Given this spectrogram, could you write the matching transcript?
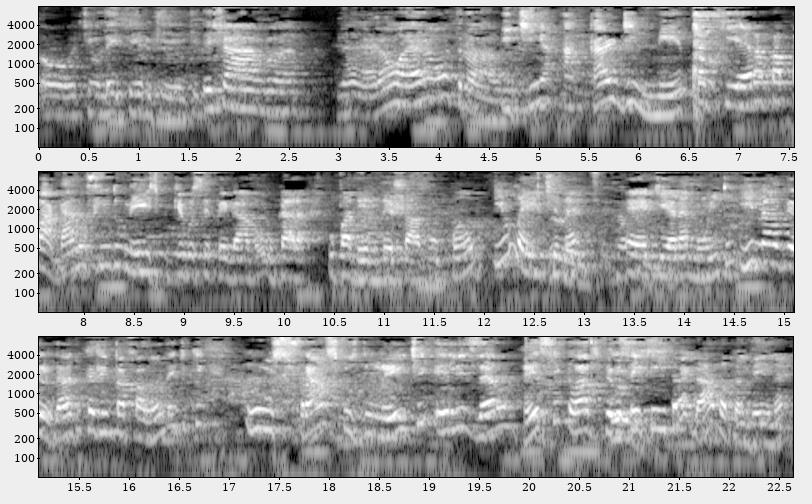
ou tinha o leiteiro que, que deixava. Né? Era, era outra. E tinha a cardineta que era para pagar no fim do mês, porque você pegava o cara, o padeiro deixava o pão e o leite, o né? Leite, é, que era muito. E na verdade o que a gente está falando é de que os frascos do leite eles eram reciclados, porque você que entregava também, né?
